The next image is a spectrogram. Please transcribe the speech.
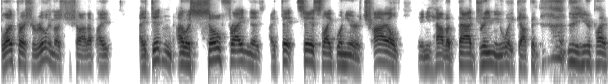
blood pressure really must have shot up. I I didn't. I was so frightened. I th- say it's like when you're a child and you have a bad dream, you wake up and you're probably,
